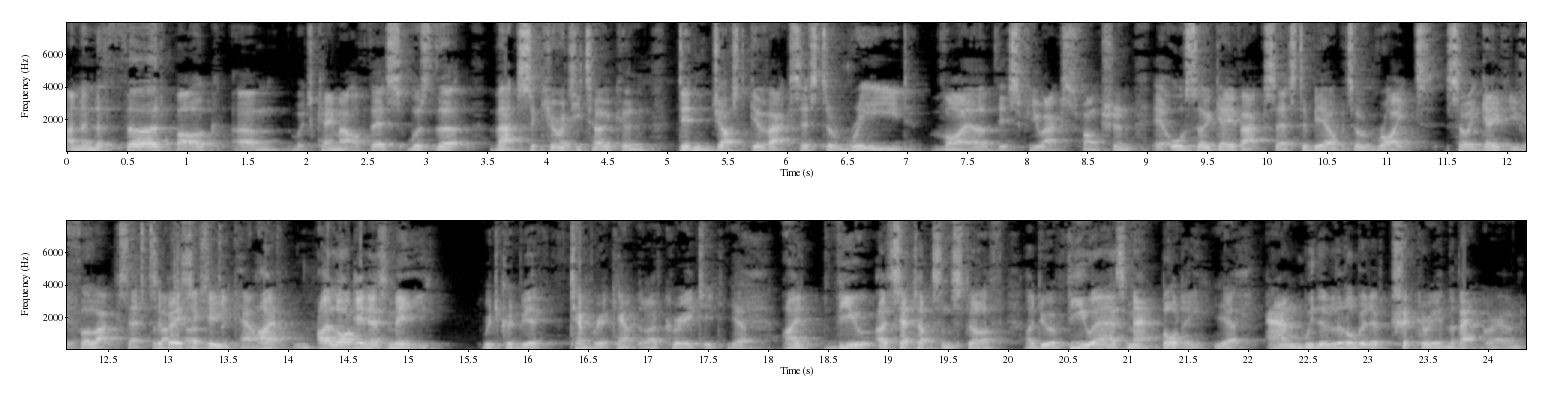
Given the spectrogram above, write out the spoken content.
And then the third bug, um, which came out of this, was that that security token didn't just give access to read via this view access function. It also gave access to be able to write. So it gave you full access to So that basically. I, I log in as me, which could be a temporary account that I've created. Yeah. I view, I set up some stuff. I do a view as Matt Boddy. Yeah. And with a little bit of trickery in the background,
